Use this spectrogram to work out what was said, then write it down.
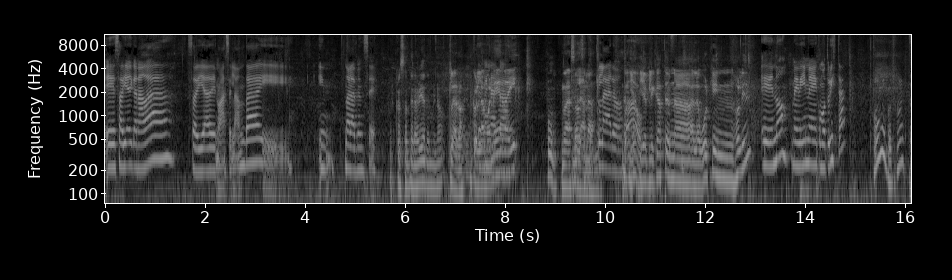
Eh, sabía de Canadá, sabía de Nueva Zelanda y, y no la pensé. Por cosas de la vida terminó. Claro. Con la moneda acá. ahí, Pum. Nueva Zelanda. Claro. Wow. ¿Y, y aplicaste una- a la Working Holiday? Eh, no, me vine como turista. Oh, perfecto.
